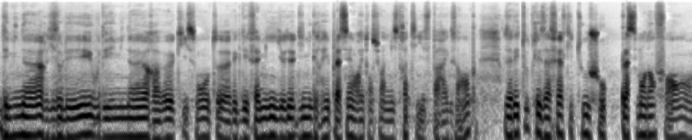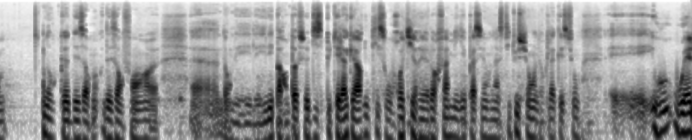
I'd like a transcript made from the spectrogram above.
mineurs isolés ou des mineurs euh, qui sont avec des familles d'immigrés placés en rétention administrative, par exemple. Vous avez toutes les affaires qui touchent au placement d'enfants, donc des, des enfants dont les, parents peuvent se disputer la garde qui sont retirés à leur famille et placés en institution. Donc la question est où, est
